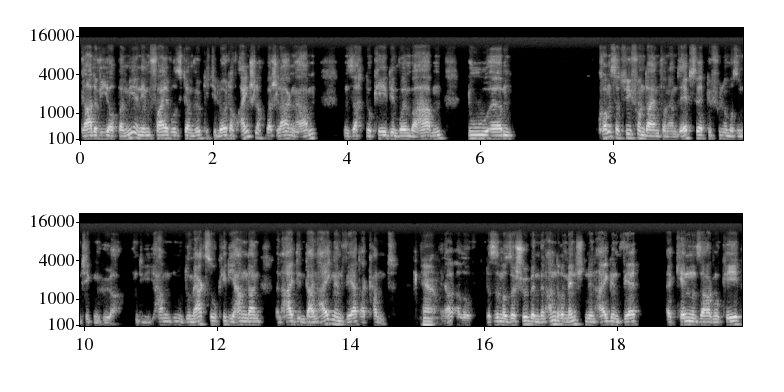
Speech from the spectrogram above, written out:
gerade wie auch bei mir in dem Fall, wo sich dann wirklich die Leute auf Einschlag überschlagen haben und sagten, okay, den wollen wir haben, du ähm, kommst natürlich von deinem, von deinem Selbstwertgefühl nochmal so einen Ticken höher. Und die haben, du merkst, okay, die haben dann deinen, deinen eigenen Wert erkannt. Ja. ja. Also das ist immer sehr schön, wenn, wenn andere Menschen den eigenen Wert erkennen und sagen, okay,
